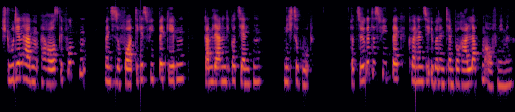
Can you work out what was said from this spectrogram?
Studien haben herausgefunden, wenn sie sofortiges Feedback geben, dann lernen die Patienten nicht so gut. Verzögertes Feedback können sie über den Temporallappen aufnehmen.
